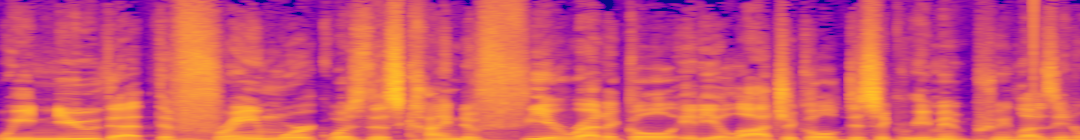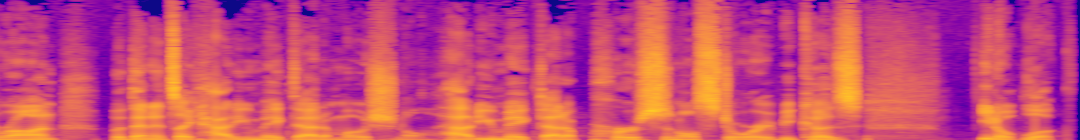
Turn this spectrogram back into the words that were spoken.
we knew that the framework was this kind of theoretical ideological disagreement between leslie and ron but then it's like how do you make that emotional? How do you make that a personal story? Because you know look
